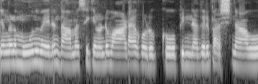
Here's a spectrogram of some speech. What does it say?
ഞങ്ങൾ മൂന്ന് പേരും താമസിക്കുന്നുണ്ട്. വാടക കൊടുക്കൂ പിന്നെ അതൊരു പ്രശ്നമാവോ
